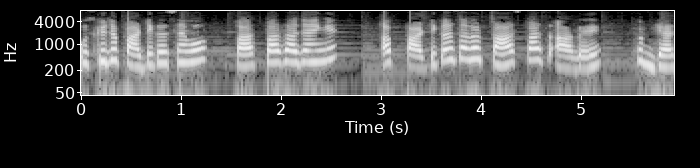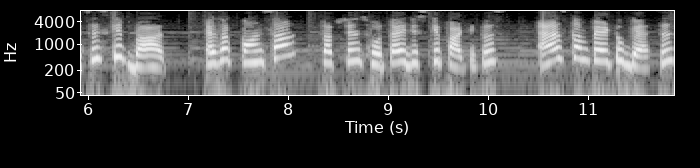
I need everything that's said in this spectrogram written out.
उसके जो पार्टिकल्स हैं वो पास पास आ जाएँगे अब पार्टिकल्स अगर पास पास आ गए तो गैसेस के बाद ऐसा कौन सा सब्सटेंस होता है जिसके particles as compare to gases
